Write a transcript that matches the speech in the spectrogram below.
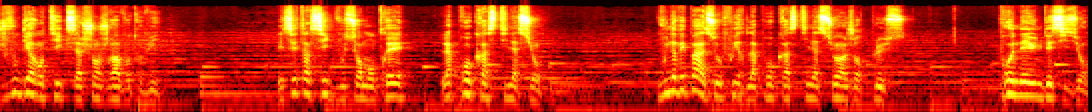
Je vous garantis que ça changera votre vie et c'est ainsi que vous surmonterez la procrastination. Vous n'avez pas à souffrir de la procrastination un jour de plus. Prenez une décision.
